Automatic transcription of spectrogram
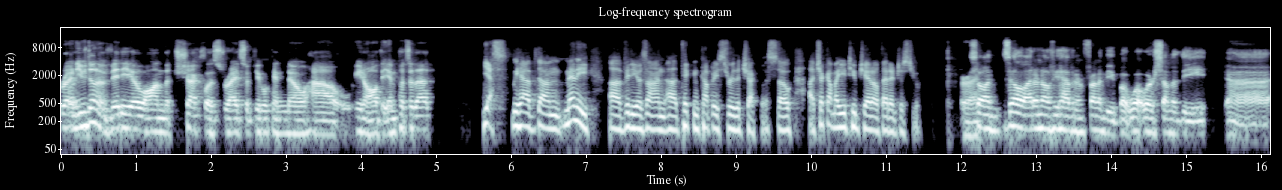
Right. And you've done a video on the checklist, right? So people can know how, you know, all the inputs of that. Yes, we have done many uh, videos on uh, taking companies through the checklist. So uh, check out my YouTube channel if that interests you. So on Zillow, I don't know if you have it in front of you, but what were some of the uh,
